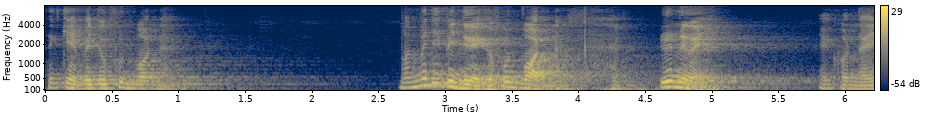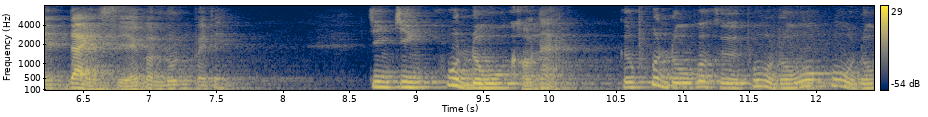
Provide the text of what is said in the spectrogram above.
สังเกตไปดูฟุตบอลน่ะ มันไม่ได้ไปเหนื่อยกับฟุตบอลนะ หรือเหนื่อยไอ้คนไหนได้เสียก็ลุ้นไปดิจริง ๆ ผู้ดูเขาน่ะ คือผู้ดูก็คือผู้รู้ผู้ดู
